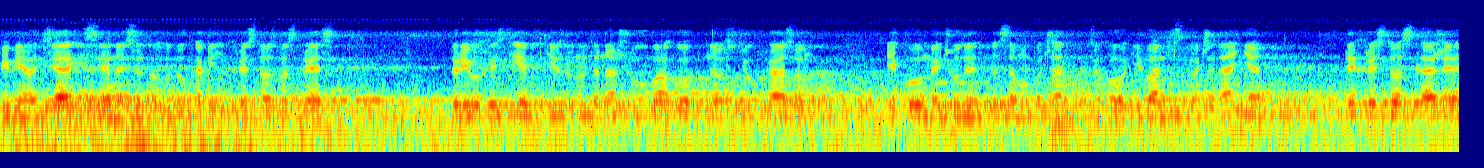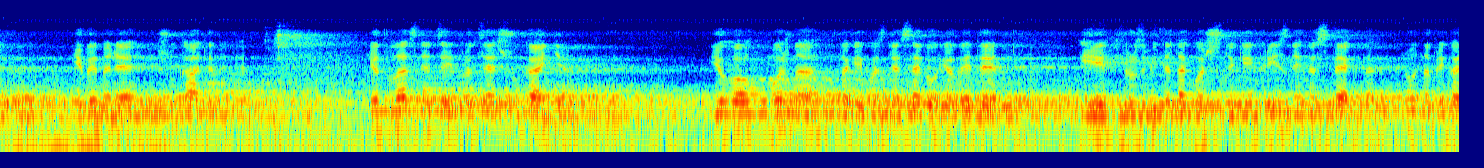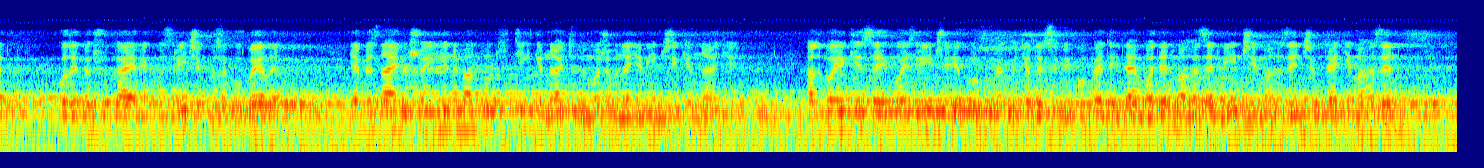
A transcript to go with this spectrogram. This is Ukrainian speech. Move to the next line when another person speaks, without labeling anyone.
В ім'я Отця і Сина і Святого Духа, Амінь. Христос Воскрес. Дорогі у Христі, я б хотів звернути нашу увагу на ось цю фразу, яку ми чули на самому початку цього євангельського читання, де Христос каже, і ви мене шукатимете. І от, власне, цей процес шукання, його можна так якось для себе уявити і зрозуміти також в таких різних аспектах. Ну, наприклад, коли ми шукаємо якусь річ, яку загубили, як ми знаємо, якщо її нема тут в тій кімнаті, то може вона є в іншій кімнаті. Або якісь за якоюсь річчю, яку ми хотіли собі купити, йдемо в один магазин, в інший магазин чи в третій магазин.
